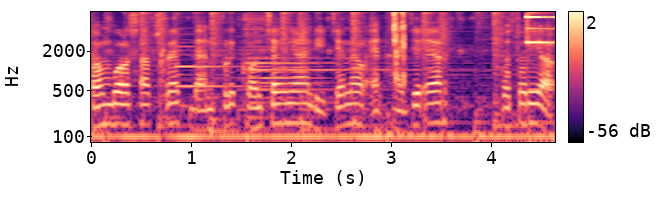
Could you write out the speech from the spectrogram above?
tombol subscribe dan klik loncengnya di channel NHJR tutorial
